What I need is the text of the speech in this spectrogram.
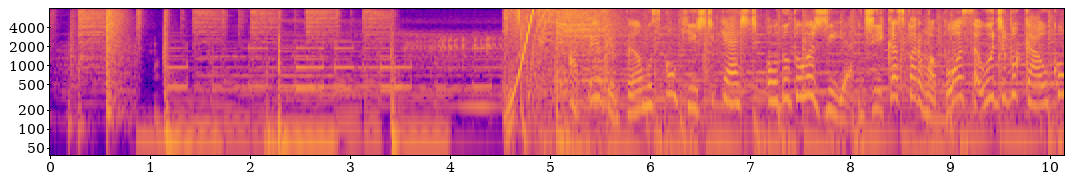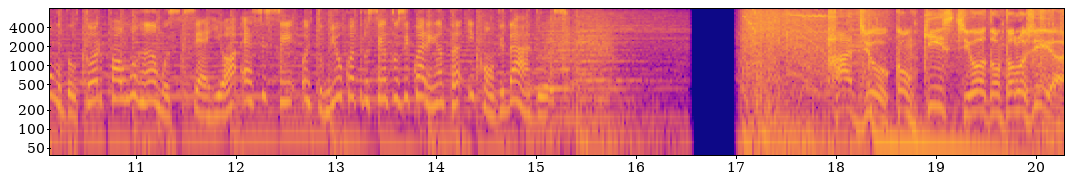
Apresentamos ConquisteCast Odontologia. Dicas para uma boa saúde bucal com o Dr. Paulo Ramos, CROSC 8440 e convidados. Rádio Conquiste Odontologia.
